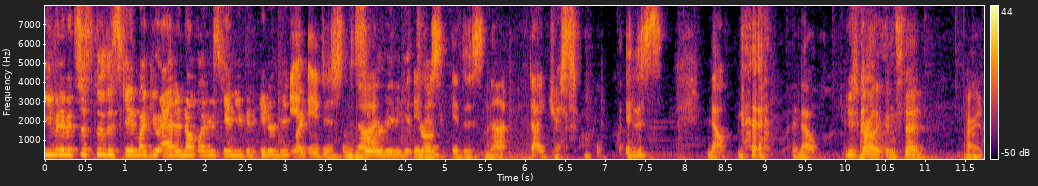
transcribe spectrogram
Even if it's just through the skin, like you add enough on your skin, you can intervene, It, like it is absorb not. it and get It drunk. is. It is not digestible. It is. No, no. Use garlic instead. all right.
